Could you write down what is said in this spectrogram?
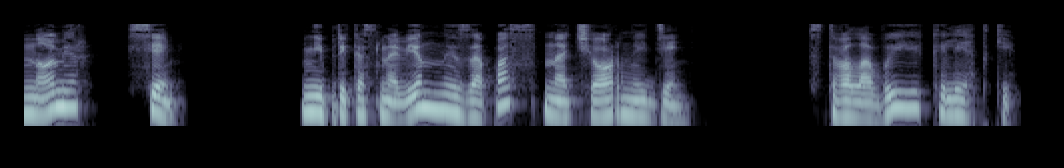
Номер 7. Неприкосновенный запас на черный день. Стволовые клетки.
